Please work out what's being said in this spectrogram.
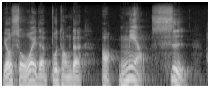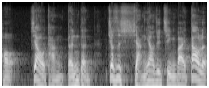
有所谓的不同的。哦，庙寺、好教堂等等，就是想要去敬拜。到了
